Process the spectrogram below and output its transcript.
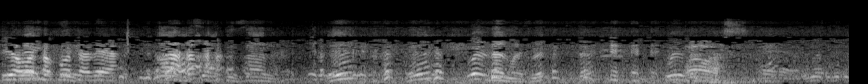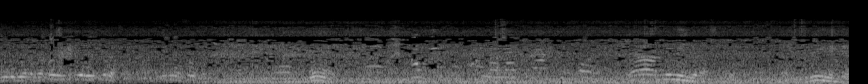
Hiyo wasapota there. Ah, Asante sana. Eh? Eh? Well done my friend. Well done. Ah, mimi ndio. Mimi ndio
